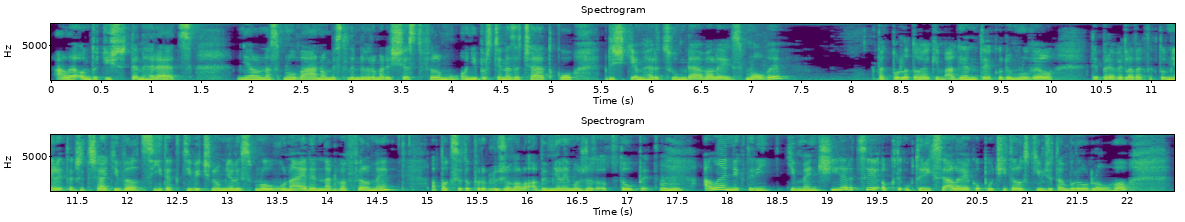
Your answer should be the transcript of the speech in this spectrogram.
Ale on totiž, ten herec, měl nasmlouváno, myslím, dohromady šest filmů. Oni prostě na začátku, když těm hercům dávali smlouvy, tak podle toho, jak jim agent jako domluvil ty pravidla, tak, tak to měli. Takže třeba ti velcí, tak ti většinou měli smlouvu na jeden, na dva filmy a pak se to prodlužovalo, aby měli možnost odstoupit. Mm. Ale některý ti menší herci, u kterých se ale jako počítalo s tím, že tam budou dlouho,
